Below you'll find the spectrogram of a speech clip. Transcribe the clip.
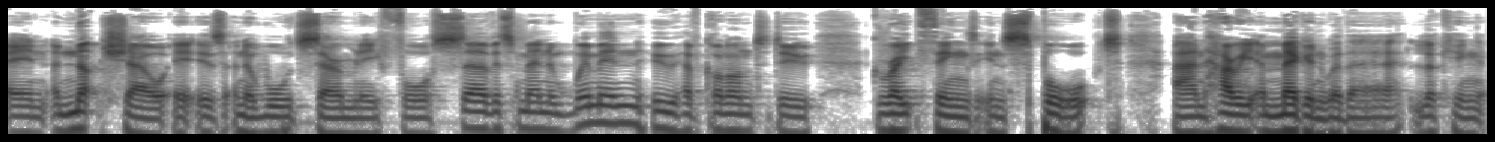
in a nutshell, it is an awards ceremony for servicemen and women who have gone on to do great things in sport. And Harry and Meghan were there, looking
